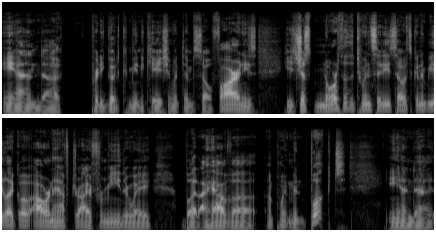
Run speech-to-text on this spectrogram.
and uh, pretty good communication with him so far. And he's he's just north of the Twin Cities, so it's going to be like an hour and a half drive for me either way. But I have a appointment booked, and uh,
